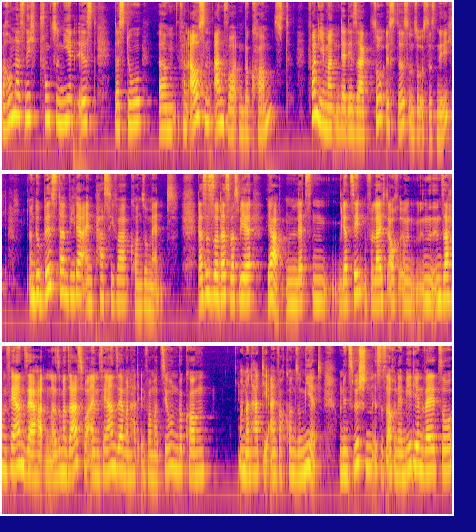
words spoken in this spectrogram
Warum das nicht funktioniert ist, dass du ähm, von außen Antworten bekommst von jemandem, der dir sagt, so ist es und so ist es nicht. Und du bist dann wieder ein passiver Konsument. Das ist so das, was wir ja in den letzten Jahrzehnten vielleicht auch in, in, in Sachen Fernseher hatten. Also man saß vor einem Fernseher, man hat Informationen bekommen und man hat die einfach konsumiert. Und inzwischen ist es auch in der Medienwelt so,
